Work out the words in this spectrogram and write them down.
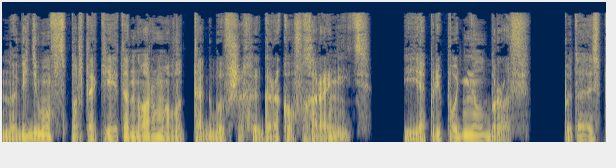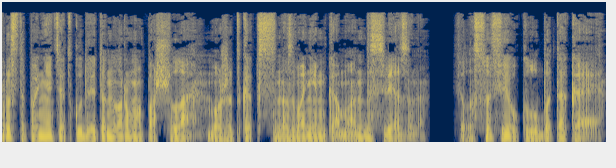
Но, видимо, в «Спартаке» это норма вот так бывших игроков хоронить. Я приподнял бровь. Пытаюсь просто понять, откуда эта норма пошла, может, как с названием команды связано. Философия у клуба такая.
